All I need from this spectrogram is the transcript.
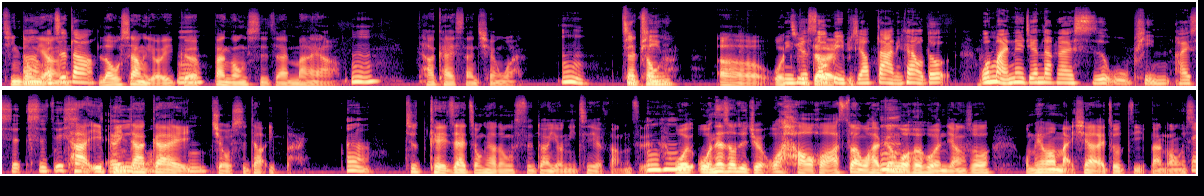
新东阳，我知道。楼上有一个办公室在卖啊。嗯，他开三千万。嗯，几坪？呃，我记得你的手笔比较大，你看我都我买那间大概十五平还是十几？它一平大概九十到一百。嗯，就可以在忠孝东路四段有你自己的房子。我我那时候就觉得哇，好划算！我还跟我合伙人讲说。我们要不要买下来做自己办公室？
